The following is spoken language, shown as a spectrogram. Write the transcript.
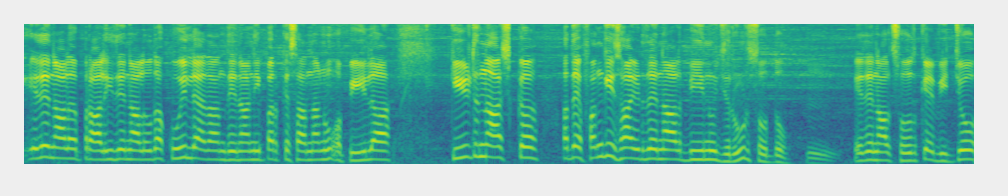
ਇਹਦੇ ਨਾਲ, ਪਰਾਲੀ ਦੇ ਨਾਲ ਉਹਦਾ ਕੋਈ ਲੈਦਾਨ ਦੇਣਾ ਨਹੀਂ, ਪਰ ਕਿਸਾਨਾਂ ਨੂੰ ਅਪੀਲ ਆ ਕੀਟਨਾਸ਼ਕ ਅਤੇ ਫੰਗੀਸਾਈਡ ਦੇ ਨਾਲ ਬੀਜ ਨੂੰ ਜ਼ਰੂਰ ਸੋਧੋ। ਇਹਦੇ ਨਾਲ ਸੋਧ ਕੇ ਬੀਜੋ।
